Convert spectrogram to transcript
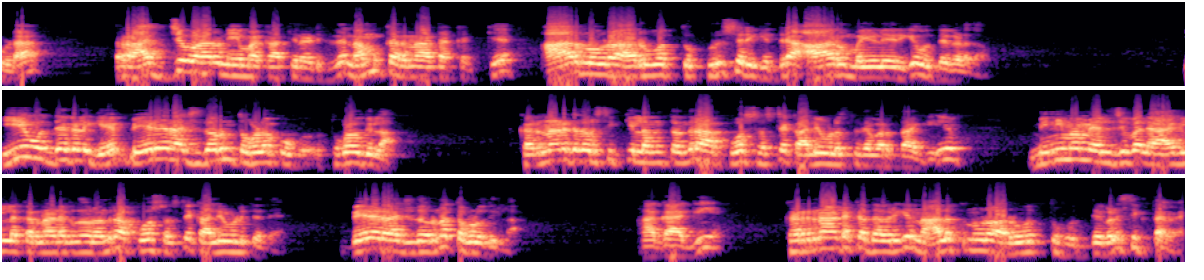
ಕೂಡ ರಾಜ್ಯವಾರು ನೇಮಕಾತಿ ನಡೀತಿದೆ. ನಮ್ಮ ಕರ್ನಾಟಕಕ್ಕೆ ಆರ್ನೂರ ಅರವತ್ತು ಪುರುಷರಿಗಿದ್ರೆ ಆರು ಮಹಿಳೆಯರಿಗೆ ಹುದ್ದೆಗಳಿದಾವೆ. ಈ ಹುದ್ದೆಗಳಿಗೆ ಬೇರೆ ರಾಜ್ಯದವ್ರನ್ನ ತಗೊಳಕ್ ತಗೊಳೋದಿಲ್ಲ. ತಗೊಳ್ಳೋದಿಲ್ಲ ಕರ್ನಾಟಕದವ್ರು ಸಿಕ್ಕಿಲ್ಲ ಅಂತಂದ್ರೆ ಆ ಪೋಸ್ಟ್ ಅಷ್ಟೇ ಖಾಲಿ ಉಳಿಸ್ತದೆ ಹೊರತಾಗಿ. ಮಿನಿಮಮ್ ಎಲಿಜಿಬಲ್ ಆಗಿಲ್ಲ ಕರ್ನಾಟಕದವ್ರು ಅಂದ್ರೆ ಆ ಪೋಸ್ಟ್ ಅಷ್ಟೇ ಖಾಲಿ ಉಳಿತದೆ. ಬೇರೆ ರಾಜ್ಯದವ್ರನ್ನ ತಗೊಳ್ಳೋದಿಲ್ಲ ಹಾಗಾಗಿ ಕರ್ನಾಟಕದವರಿಗೆ ನಾಲ್ಕುನೂರ ಅರವತ್ತು ಹುದ್ದೆಗಳು ಸಿಗ್ತವೆ.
